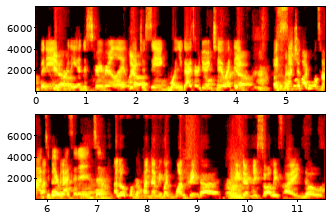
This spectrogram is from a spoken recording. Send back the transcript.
company and Yeah. for the industry, really. Like Yeah. just seeing what you guys are doing too. I think Yeah. it's such a like, cool time to be a resident. And I know from the pandemic, like one thing that you definitely saw, at least I know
